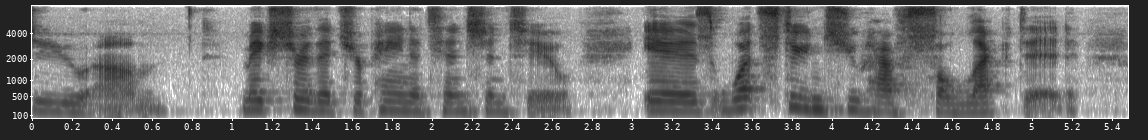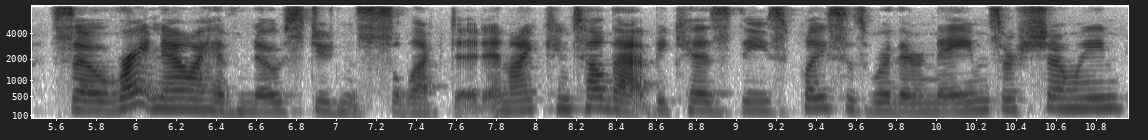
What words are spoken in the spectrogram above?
to um, make sure that you're paying attention to is what students you have selected. So right now I have no students selected and I can tell that because these places where their names are showing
